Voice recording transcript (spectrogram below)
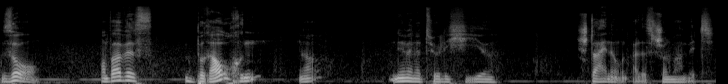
So. Und weil wir es brauchen, ja, nehmen wir natürlich hier Steine und alles schon mal mit.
